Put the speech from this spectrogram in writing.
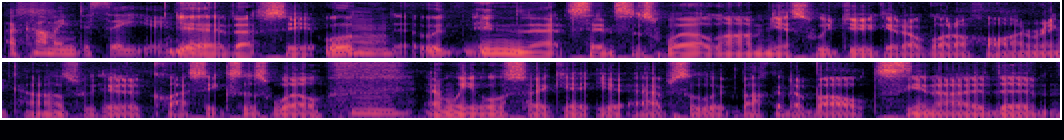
are coming to see you. Yeah, that's it. Well, mm. in that sense as well, um, yes, we do get a lot of higher end cars. We get a classics as well, mm. and we also get your absolute bucket of bolts. You know, the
